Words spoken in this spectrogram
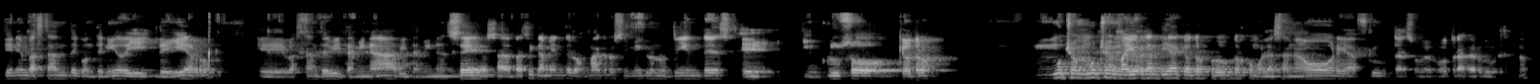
tienen bastante contenido de, de hierro, eh, bastante vitamina A, vitamina C, o sea, básicamente los macros y micronutrientes, eh, incluso que otros, mucho, mucho en mayor cantidad que otros productos como la zanahoria, frutas o otras verduras, ¿no?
